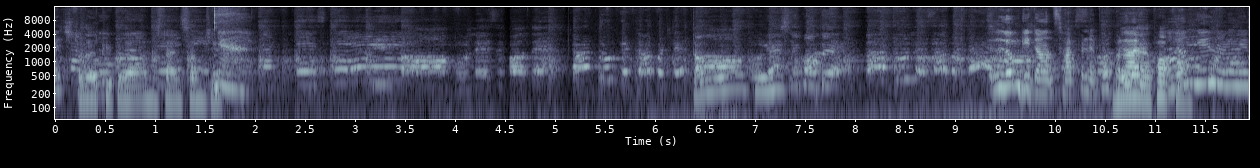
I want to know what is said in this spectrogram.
it. For those people that understand subject. Don't police about it. lungi dance type, isn't it? Proper Yeah, like. proper. Lungi, lungi.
